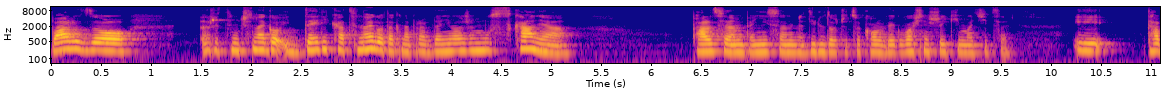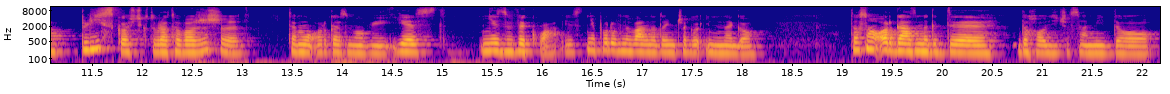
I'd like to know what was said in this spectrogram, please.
bardzo rytmicznego i delikatnego tak naprawdę, niemalże muskania palcem, penisem, dildo czy cokolwiek, właśnie szyjki macicy. I ta bliskość, która towarzyszy temu orgazmowi jest niezwykła, jest nieporównywalna do niczego innego. To są orgazmy, gdy dochodzi czasami do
